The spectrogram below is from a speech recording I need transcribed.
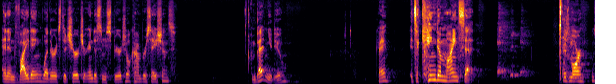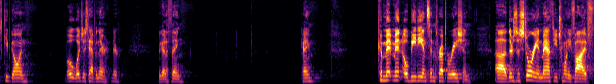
and inviting, whether it's the church or into some spiritual conversations? I'm betting you do. Okay? It's a kingdom mindset. There's more. Let's keep going. Oh, what just happened there? There. We got a thing. Okay? Commitment, obedience, and preparation. Uh, there's a story in Matthew 25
